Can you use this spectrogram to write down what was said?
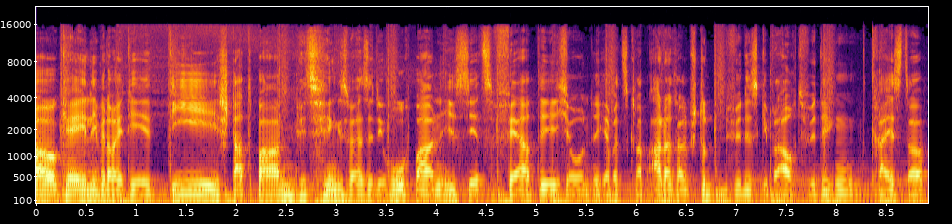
Okay, liebe Leute, die Stadtbahn bzw. die Hochbahn ist jetzt fertig und ich habe jetzt knapp anderthalb Stunden für das gebraucht, für den Kreis da.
